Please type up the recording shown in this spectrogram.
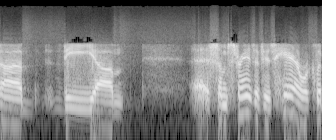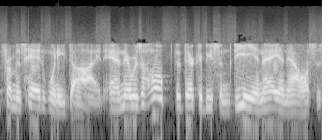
uh, the um, uh, some strands of his hair were clipped from his head when he died, and there was a hope that there could be some DNA analysis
